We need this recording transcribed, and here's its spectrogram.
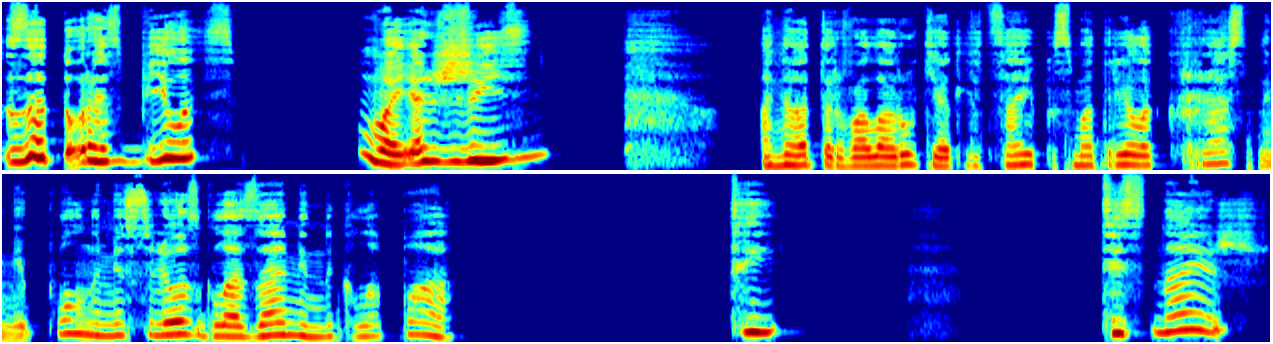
«Зато разбилась моя жизнь!» Она оторвала руки от лица и посмотрела красными, полными слез глазами на клопа. «Ты... ты знаешь,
